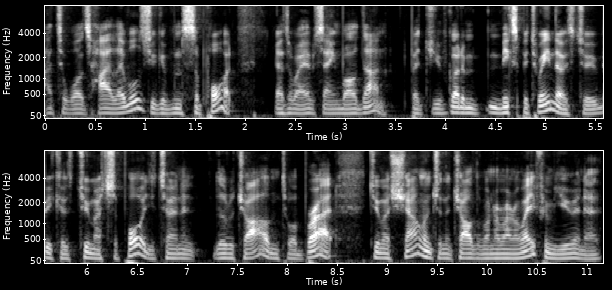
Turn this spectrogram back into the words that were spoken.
uh, towards high levels, you give them support as a way of saying, well done. But you've got to mix between those two because too much support, you turn a little child into a brat. Too much challenge, and the child will want to run away from you. And a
